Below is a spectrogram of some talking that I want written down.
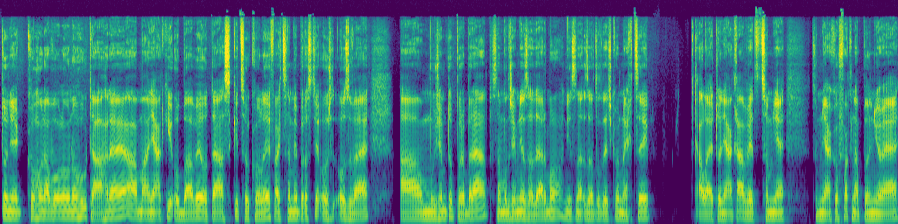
to někoho na volnou nohu táhne a má nějaké obavy, otázky, cokoliv, ať se mi prostě ozve a můžeme to probrat, samozřejmě zadarmo, nic za to teďko nechci, ale je to nějaká věc, co mě co mě jako fakt naplňuje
